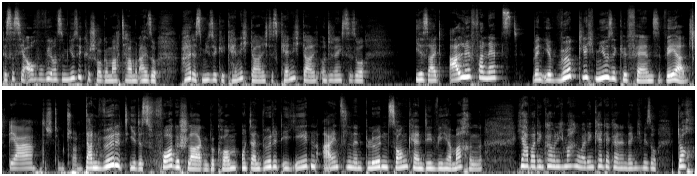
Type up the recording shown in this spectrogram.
Das ist ja auch, wo wir uns eine Musical-Show gemacht haben und also, hör, das Musical kenne ich gar nicht, das kenne ich gar nicht. Und du denkst dir so, ihr seid alle vernetzt. Wenn ihr wirklich Musical-Fans wärt, Ja, das stimmt schon. dann würdet ihr das vorgeschlagen bekommen und dann würdet ihr jeden einzelnen blöden Song kennen, den wir hier machen. Ja, aber den können wir nicht machen, weil den kennt ja keiner. Dann denke ich mir so, doch,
